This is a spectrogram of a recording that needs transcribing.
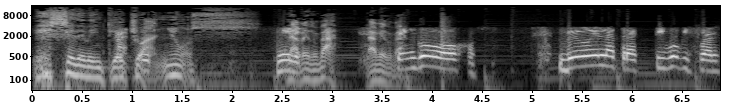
ese de 28 años. Mire, la verdad, la verdad. Tengo ojos. Veo el atractivo visual.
